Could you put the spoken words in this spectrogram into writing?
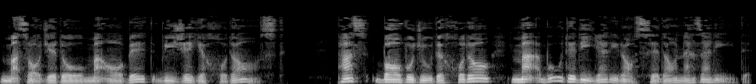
مساجد و معابد ویژه خداست پس با وجود خدا معبود دیگری را صدا نزنید.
